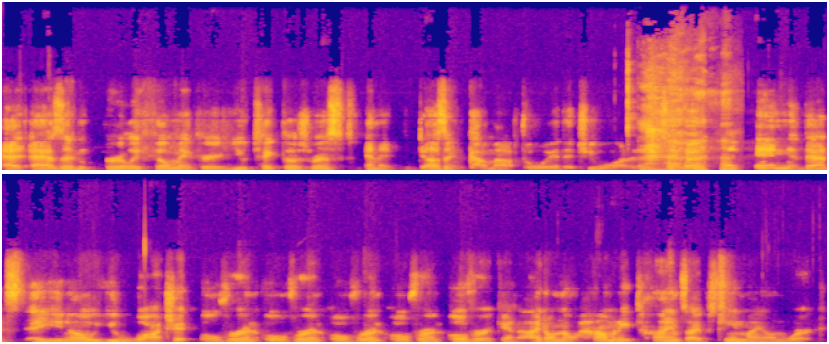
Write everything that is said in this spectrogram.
as an early filmmaker you take those risks and it doesn't come out the way that you wanted it to and that's uh, you know you watch it over and over and over and over and over again i don't know how many times i've seen my own work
